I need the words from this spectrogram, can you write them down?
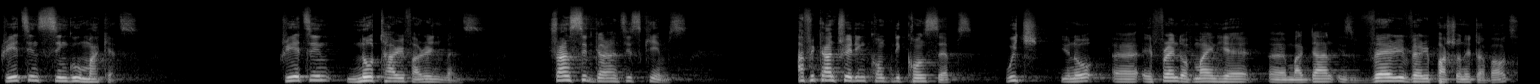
creating single markets, creating no tariff arrangements, transit guarantee schemes, African trading company concepts, which you know uh, a friend of mine here, uh, Magdan, is very, very passionate about.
